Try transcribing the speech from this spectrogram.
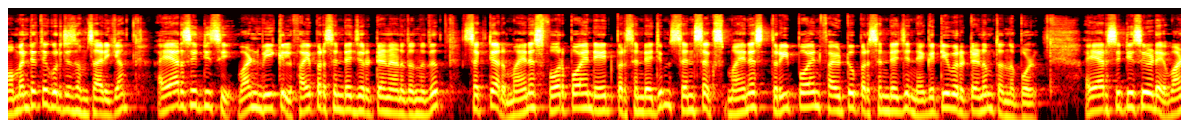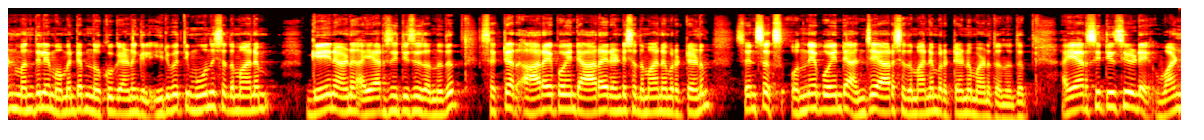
മൊമെന്റത്തെക്കുറിച്ച് സംസാരിക്കാം. I R C T C one വീക്കിൽ ഫൈവ് പെർസെന്റേജ് റിട്ടേൺ ആണ് തന്നത്. Sector minus four point eight പെർസെന്റേജും Sensex minus three point five two percentage negative റിട്ടേണും തന്നപ്പോൾ. ഐ ആർ സി ടി സിയുടെ വൺ മന്തിലെ മൊമെന്റം നോക്കുകയാണെങ്കിൽ ഇരുപത്തി മൂന്ന് ശതമാനം ആണ് I R C T C തന്നത്. സെക്ടർ ആറ് പോയിന്റ് ആറ് രണ്ട് ശതമാനം റിട്ടേണും സെൻസെക്സ് ഒന്ന് പോയിന്റ് അഞ്ച് ആറ് ശതമാനം റിട്ടേണുമാണ് തന്നത്. ഐ ആർ സി ടി സിയുടെ വൺ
